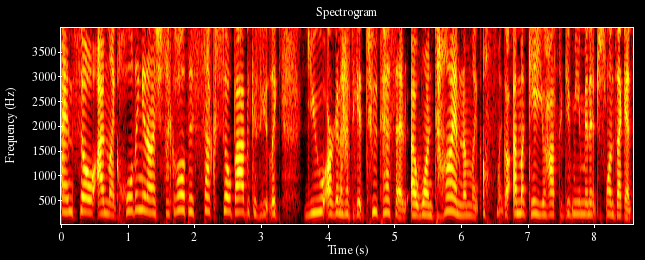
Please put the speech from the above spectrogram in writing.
And so I'm like holding it on. She's like, oh, this sucks so bad because you like you are gonna have to get two tests at, at one time. And I'm like, oh my god. I'm like, okay, you have to give me a minute, just one second.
